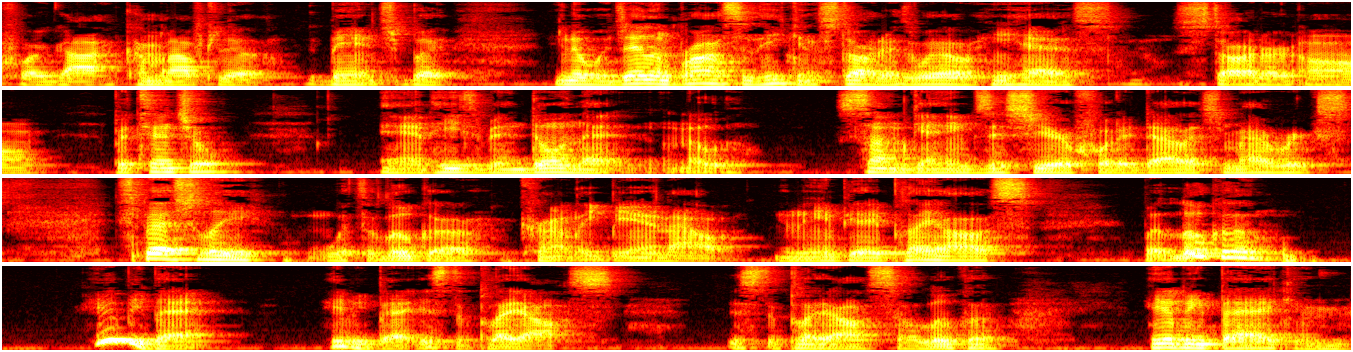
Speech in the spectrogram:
for a guy coming off the, the bench. But you know, with Jalen Brunson, he can start as well. He has starter um, potential, and he's been doing that. You know, some games this year for the Dallas Mavericks, especially with Luka currently being out in the NBA playoffs. But Luka, he'll be back. He'll be back. It's the playoffs. It's the playoffs. So Luka, he'll be back and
